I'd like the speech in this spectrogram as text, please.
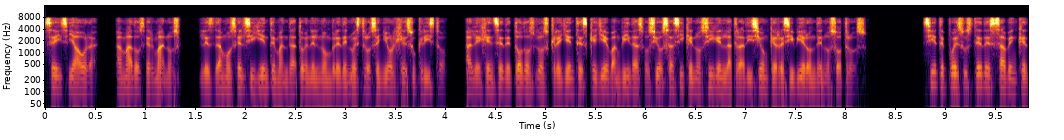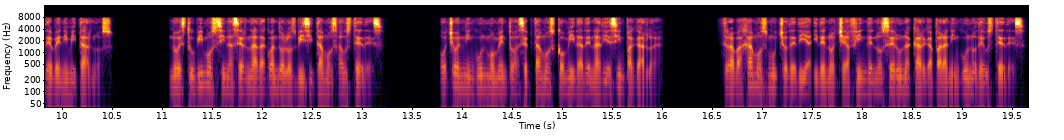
6 Y ahora, amados hermanos, les damos el siguiente mandato en el nombre de nuestro Señor Jesucristo, aléjense de todos los creyentes que llevan vidas ociosas y que no siguen la tradición que recibieron de nosotros. 7 Pues ustedes saben que deben imitarnos. No estuvimos sin hacer nada cuando los visitamos a ustedes. 8 En ningún momento aceptamos comida de nadie sin pagarla. Trabajamos mucho de día y de noche a fin de no ser una carga para ninguno de ustedes.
